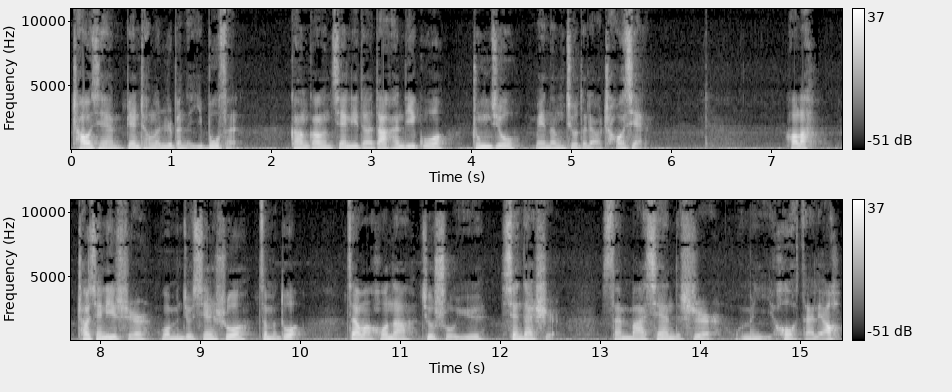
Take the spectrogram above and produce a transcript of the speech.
朝鲜变成了日本的一部分。刚刚建立的大韩帝国终究没能救得了朝鲜。好了，朝鲜历史我们就先说这么多。再往后呢，就属于现代史，三八线的事，我们以后再聊。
